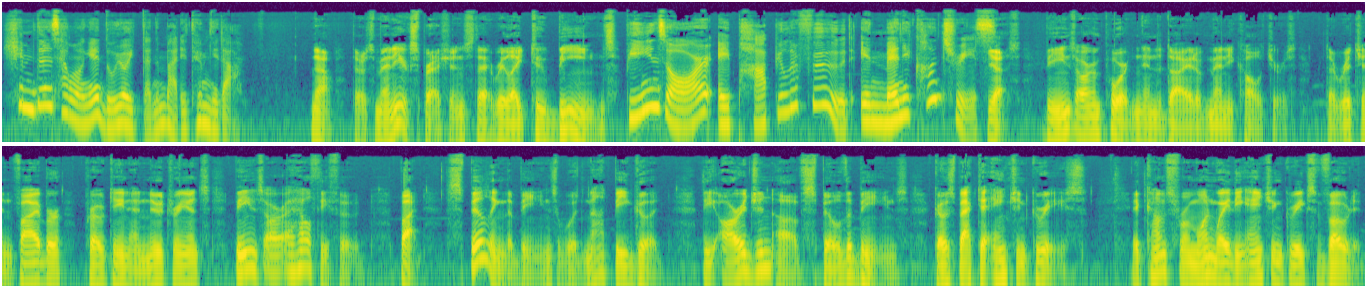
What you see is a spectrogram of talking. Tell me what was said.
힘든 상황에 놓여 있다는 말이 됩니다. Now, there's many expressions that relate to beans. Beans are a popular food in many countries. Yes, beans are important in the diet of many cultures. They're rich in fiber, protein, and nutrients. Beans are a healthy food. But spilling the beans would not be good. The origin of spill the beans goes back to ancient Greece. It comes from one way the ancient Greeks voted.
